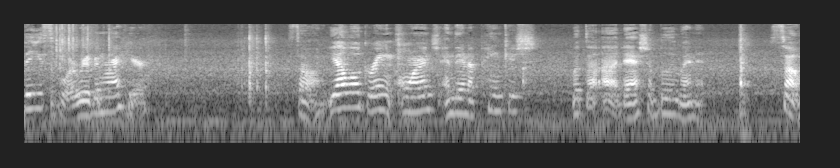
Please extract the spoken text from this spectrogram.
these for a ribbon right here. So yellow, green, orange, and then a pinkish with a uh, dash of blue in it. So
